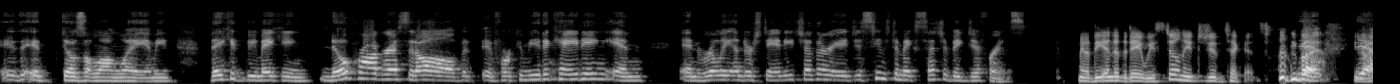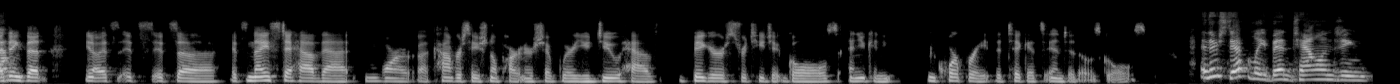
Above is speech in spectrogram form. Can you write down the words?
it, it goes a long way. I mean, they could be making no progress at all, but if we're communicating and and really understand each other, it just seems to make such a big difference. You know, at the end of the day, we still need to do the tickets, but yeah. you know, yeah. I think that you know it's it's it's uh it's nice to have that more uh, conversational partnership where you do have bigger strategic goals and you can incorporate the tickets into those goals. And there's definitely been challenging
